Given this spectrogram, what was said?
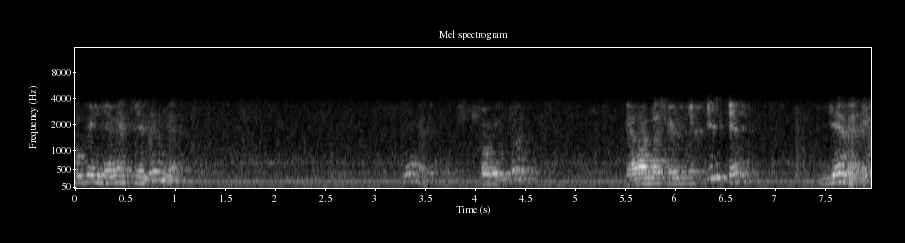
bugün yemek yedin mi? Yemedim. Soruldu. Yalanla söyleyecek değil ki, yemedim.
